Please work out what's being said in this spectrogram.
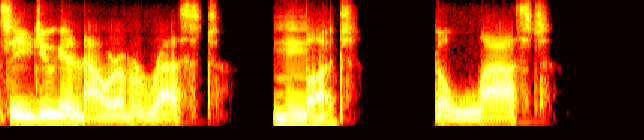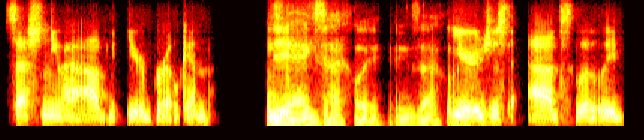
So you do get an hour of a rest, Mm. but the last session you have, you're broken. yeah, exactly, exactly. You're just absolutely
